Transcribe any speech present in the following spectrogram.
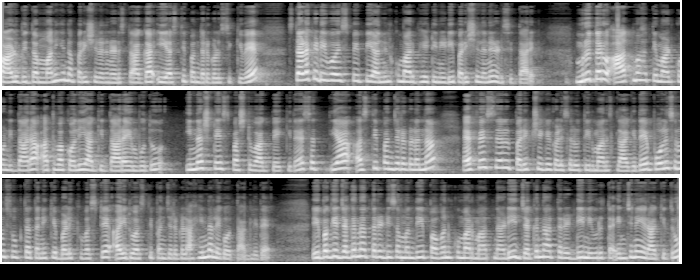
ಪಾಳು ಬಿದ್ದ ಮನೆಯನ್ನು ಪರಿಶೀಲನೆ ನಡೆಸಿದಾಗ ಈ ಅಸ್ಥಿಪಂಜರಗಳು ಸಿಕ್ಕಿವೆ. ಸ್ಥಳಕ್ಕೆ ಡಿವೈಎಸ್ಪಿ ಪಿ ಅನಿಲ್ ಕುಮಾರ್ ಭೇಟಿ ನೀಡಿ ಪರಿಶೀಲನೆ ನಡೆಸಿದ್ದಾರೆ. ಮೃತರು ಆತ್ಮಹತ್ಯೆ ಮಾಡಿಕೊಂಡಿದ್ದಾರಾ ಅಥವಾ ಕೊಲೆಯಾಗಿದ್ದಾರಾ ಎಂಬುದು ಇನ್ನಷ್ಟೇ ಸ್ಪಷ್ಟವಾಗಬೇಕಿದೆ. ಸದ್ಯ ಅಸ್ಥಿಪಂಜರಗಳನ್ನು ಎಫ್ಎಸ್ಎಲ್ ಪರೀಕ್ಷೆಗೆ ಕಳಿಸಲು ತೀರ್ಮಾನಿಸಲಾಗಿದೆ. ಪೊಲೀಸರು ಸೂಕ್ತ ತನಿಖೆ ಬಳಿಕವಷ್ಟೇ ಐದು ಅಸ್ಥಿಪಂಜರಗಳ ಹಿನ್ನೆಲೆ ಗೊತ್ತಾಗಲಿದೆ. ಈ ಬಗ್ಗೆ ಜಗನ್ನಾಥ ರೆಡ್ಡಿ ಸಂಬಂಧಿ ಪವನ್ ಕುಮಾರ್ ಮಾತನಾಡಿ, ಜಗನ್ನಾಥ ರೆಡ್ಡಿ ನಿವೃತ್ತ ಇಂಜಿನಿಯರ್ ಆಗಿದ್ರು.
